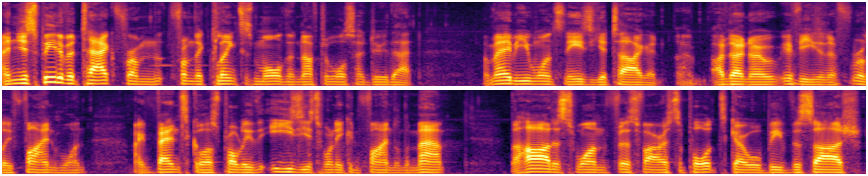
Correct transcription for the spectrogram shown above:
And your speed of attack from from the Clinks is more than enough to also do that. Or maybe he wants an easier target. I, I don't know if he's going to really find one. Like Vanskor is probably the easiest one he can find on the map. The hardest one, for as far as supports go, will be Visage.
